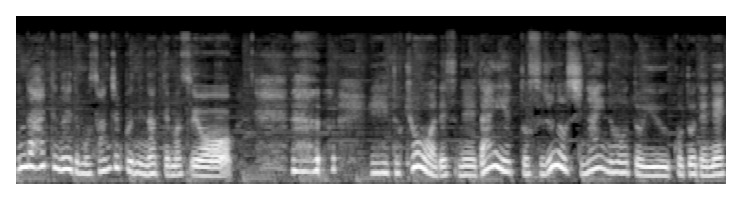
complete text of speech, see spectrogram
本題入ってないでもう30分になってますよ。えっと、今日はですね、ダイエットするのしないの？ということでね、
